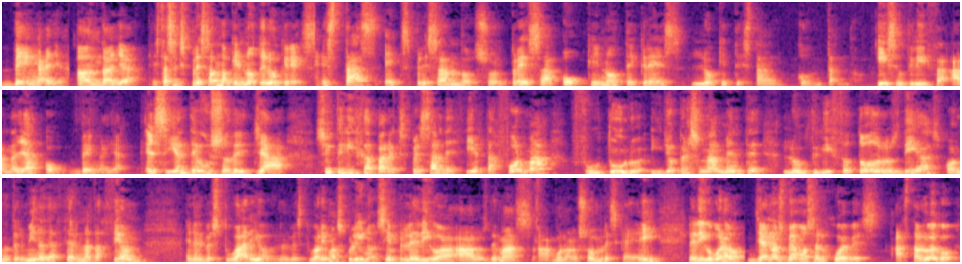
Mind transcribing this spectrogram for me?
venga ya, anda ya. Estás expresando que no te lo crees. Estás expresando sorpresa o que no te crees lo que te están contando y se utiliza anda ya o venga ya. El siguiente uso de ya se utiliza para expresar de cierta forma futuro, y yo personalmente lo utilizo todos los días cuando termino de hacer natación, en el vestuario, en el vestuario masculino, siempre le digo a, los demás, bueno, a los hombres que hay ahí, le digo, bueno, ya nos vemos el jueves, hasta luego,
